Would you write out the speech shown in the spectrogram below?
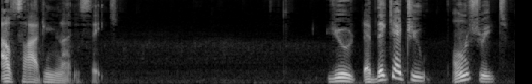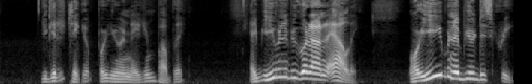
outside the United States. You, if they catch you on the streets, you get a ticket for urinating in public. Even if you go down an alley, or even if you're discreet,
